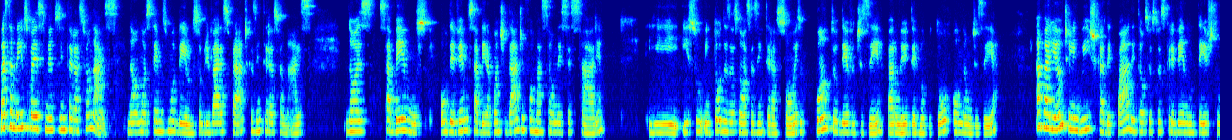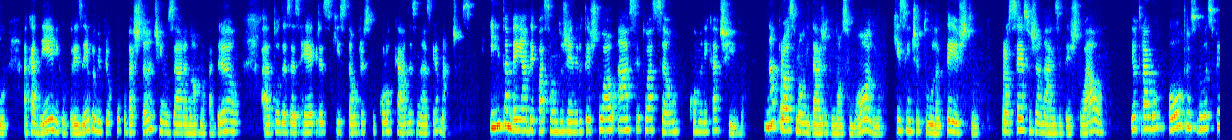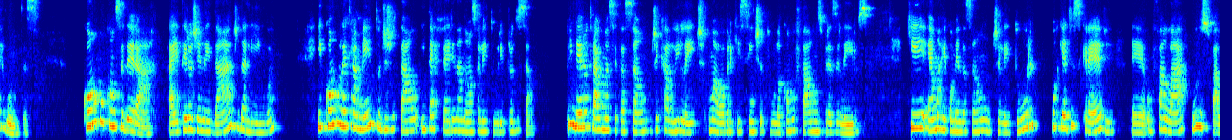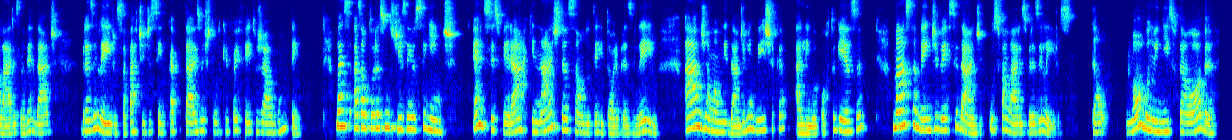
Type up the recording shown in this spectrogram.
mas também os conhecimentos interacionais. Não, nós temos modelos sobre várias práticas interacionais, nós sabemos ou devemos saber a quantidade de informação necessária, e isso em todas as nossas interações, o quanto eu devo dizer para o meu interlocutor ou não dizer, a variante linguística adequada, então, se eu estou escrevendo um texto acadêmico, por exemplo, eu me preocupo bastante em usar a norma padrão, a todas as regras que estão colocadas nas gramáticas. E também a adequação do gênero textual à situação comunicativa. Na próxima unidade do nosso módulo, que se intitula Texto, Processos de Análise Textual, eu trago outras duas perguntas. Como considerar a heterogeneidade da língua e como o letramento digital interfere na nossa leitura e produção. Primeiro eu trago uma citação de Calui Leite, uma obra que se intitula Como Falam os Brasileiros, que é uma recomendação de leitura, porque descreve é, o falar, os falares, na verdade, brasileiros, a partir de cinco capitais, um estudo que foi feito já há algum tempo. Mas as autoras nos dizem o seguinte: é de se esperar que na extensão do território brasileiro haja uma unidade linguística, a língua portuguesa, mas também diversidade, os falares brasileiros. Então, logo no início da obra,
